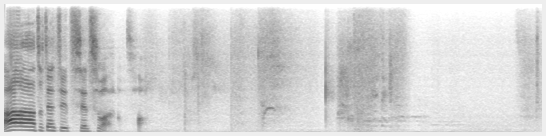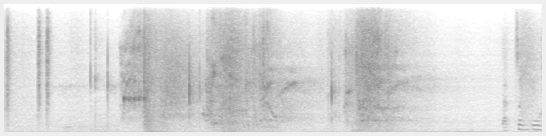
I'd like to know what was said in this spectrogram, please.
啊，这剑姬先吃完，操！真不。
